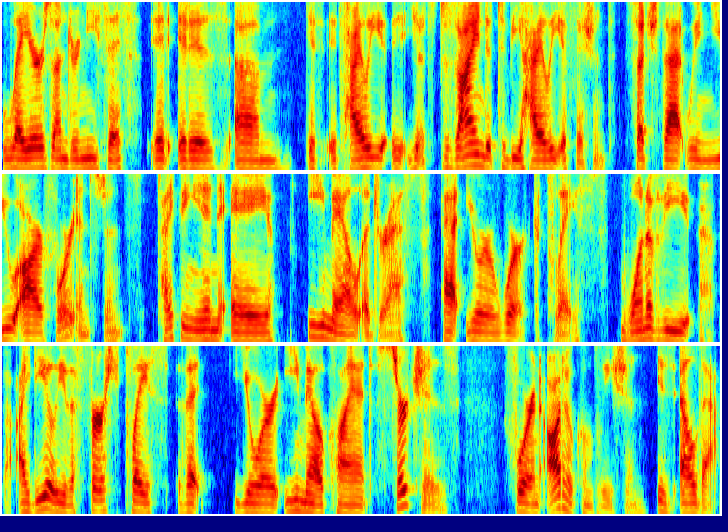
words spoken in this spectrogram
layers underneath it. It it is um it, it's highly it, you know, it's designed to be highly efficient, such that when you are, for instance, typing in a email address at your workplace. One of the, ideally, the first place that your email client searches for an auto completion is LDAP.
